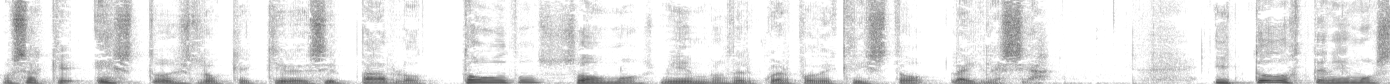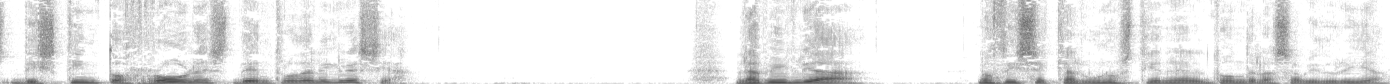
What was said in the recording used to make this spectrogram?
O sea que esto es lo que quiere decir Pablo, todos somos miembros del cuerpo de Cristo, la iglesia. Y todos tenemos distintos roles dentro de la iglesia. La Biblia nos dice que algunos tienen el don de la sabiduría,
